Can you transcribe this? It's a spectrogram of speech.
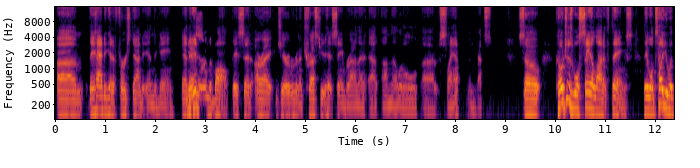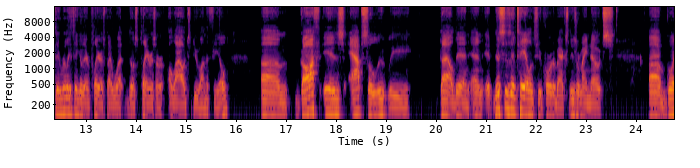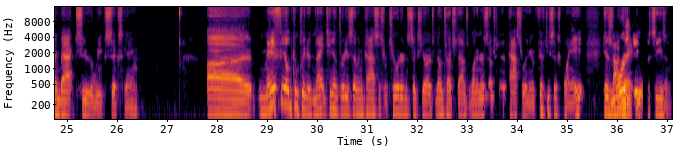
um, they had to get a first down to end the game, and they didn't run the ball. They said, "All right, Jared, we're going to trust you to hit St. Brown on that uh, on the little uh, slant," and that's so. Coaches will say a lot of things. They will tell you what they really think of their players by what those players are allowed to do on the field. Um, Goff is absolutely dialed in, and it, this is a tale of two quarterbacks. These are my notes um, going back to the Week Six game. Uh, Mayfield completed 19 of 37 passes for 206 yards, no touchdowns, one interception, and a passer rating of 56.8. His Not worst great. game of the season.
